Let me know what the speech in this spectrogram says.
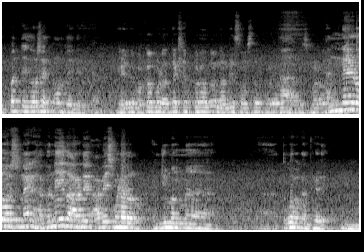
ಇಪ್ಪತ್ತೈದು ವರ್ಷ ಆಯ್ತು ನೋಡ್ತಾ ಇದ್ದೀರಿ ಈಗ. ಹೇಳಿದ ಒಕ್ಕಬೋರ್ಡ್ ಅಧ್ಯಕ್ಷ ಬರೋದು ನಂದಿ ಸಂಸ್ಥೆ ಬರೋದು ಹಾ. ಕಾಂಗ್ರೆಸ್ ಮಾಡೋದು. ಹನ್ನೆರಡು ವರ್ಷನಾಗ ಹದಿನೈದು ಆರ್ಡೆ ಆದೇಶ ಮಾಡ್ಯಾರ ಅವರು. ಅಂಜುಮನ್ ಆ, ತಗೋಬೇಕಂತ ಹೇಳಿ. ಹ್ಮ್.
